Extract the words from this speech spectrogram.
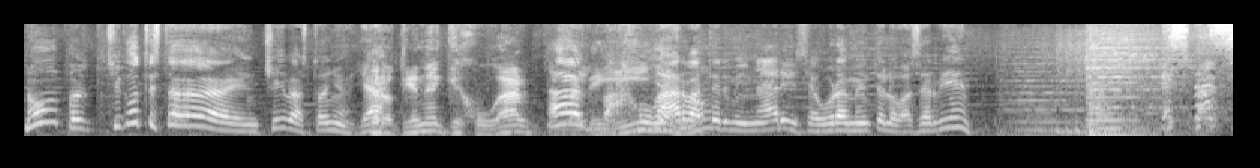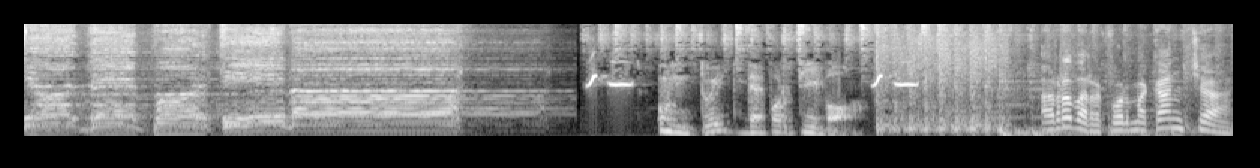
No, pues Chicote está en Chivas, Toño, ya. Pero tiene que jugar Ah, la liguilla, va a jugar, va a terminar y seguramente lo va a hacer bien. Espacio Deportivo. Un tuit deportivo. Arroba Reforma Cancha.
